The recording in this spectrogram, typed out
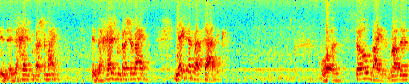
is, a cheshbon b'shamayim. Is a cheshbon b'shamayim. Yosef HaTzadik, was sold by his brothers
